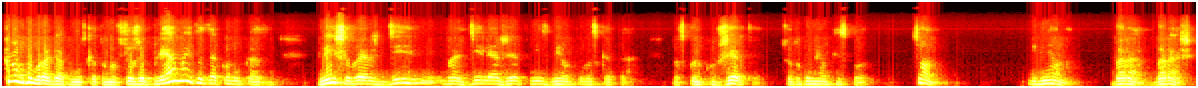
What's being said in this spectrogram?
крупному рогатому скоту, но все же прямо этот закон указан, лишь в разделе, в разделе о жертве из мелкого скота, поскольку в жертве, что такое мелкий скот? Сон, ягненок, баран, барашек,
